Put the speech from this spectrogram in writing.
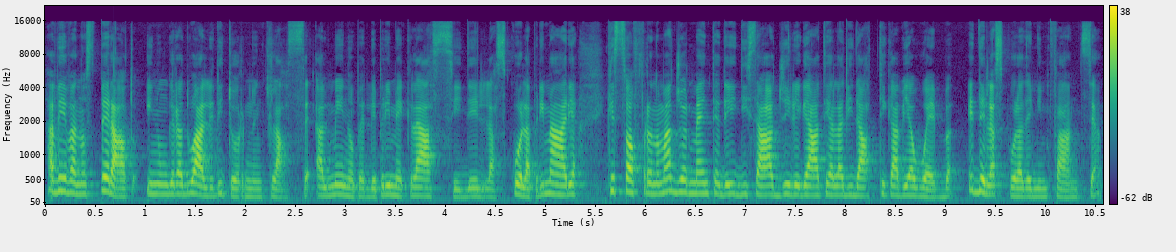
avevano sperato in un graduale ritorno in classe, almeno per le prime classi della scuola primaria che soffrono maggiormente dei disagi legati alla didattica via web e della scuola dell'infanzia.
